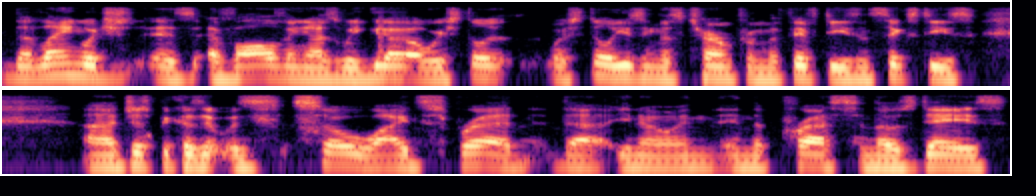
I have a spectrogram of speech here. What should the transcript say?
The language is evolving as we go. We're still we're still using this term from the 50s and 60s, uh, just because it was so widespread that you know in in the press in those days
